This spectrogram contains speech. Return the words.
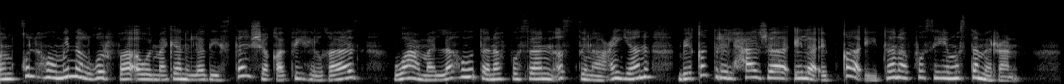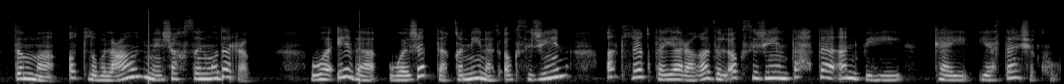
انقله من الغرفة أو المكان الذي استنشق فيه الغاز واعمل له تنفسا اصطناعيا بقدر الحاجة إلى إبقاء تنفسه مستمرا. ثم أطلب العون من شخص مدرب. وإذا وجدت قنينة أكسجين أطلق تيار غاز الأكسجين تحت أنفه كي يستنشقه.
